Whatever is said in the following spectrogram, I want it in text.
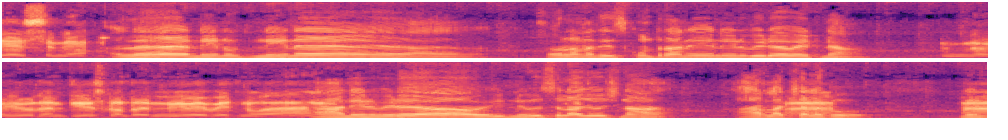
చేస్తున్నా. అలే నేను నేనే ఎవరన్నా తీసుకుంటారని నేను వీడియో పెట్టినా. నువ్వు ఎవరైనా తీసుకుంటారు నీవే పెట్టినవా? నేను వీడియో న్యూస్లో చూసిన. ఆరు లక్షలకు. నేను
